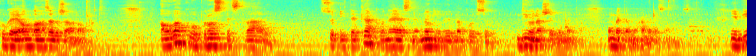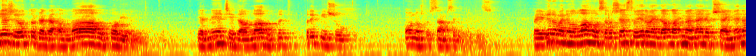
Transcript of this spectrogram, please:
koga je Allah zadržao na uputi. A ovako proste stvari su i tekako nejasne mnogim ljudima koji su dio našeg umeta, umeta Muhammeda sallallahu I bježe od toga da Allahu povjeruju jer neće da Allahu pripišu ono što sam sebi pripisuje. Pa je vjerovanje u Allahovo savršenstvo, vjerovanje da Allah ima najlepša imena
